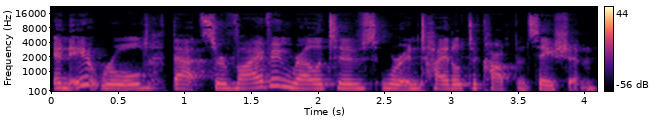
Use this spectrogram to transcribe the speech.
and it ruled that surviving relatives were entitled to compensation.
